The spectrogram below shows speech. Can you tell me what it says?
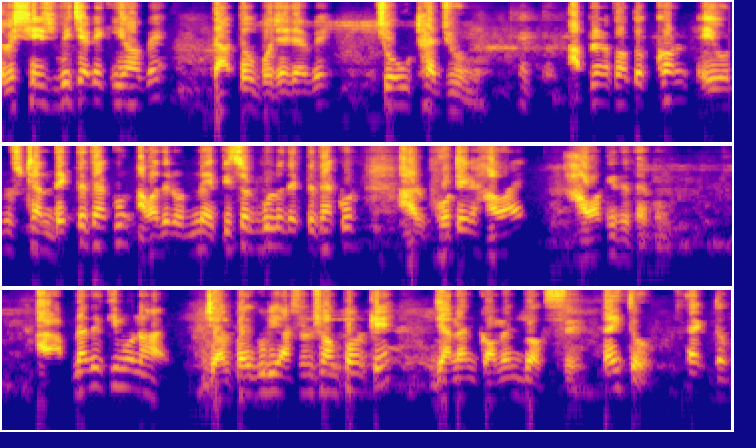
তবে শেষ বিচারে কি হবে? তা তো বোঝা যাবে। চৌঠা জুন। আপনারা ততক্ষণ এই অনুষ্ঠান দেখতে থাকুন আমাদের অন্য এপিসোডগুলো দেখতে থাকুন আর ভোটের হাওয়ায় হাওয়া খেতে থাকুন। আর আপনাদের কি মনে হয়? জলপাইগুড়ি আসন সম্পর্কে জানান কমেন্ট বক্সে তাই তো? একদম।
